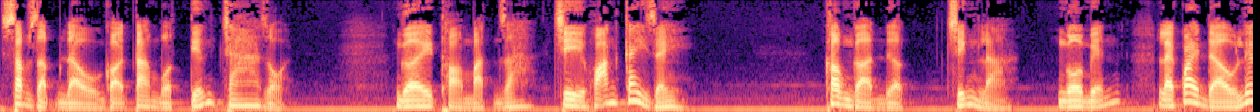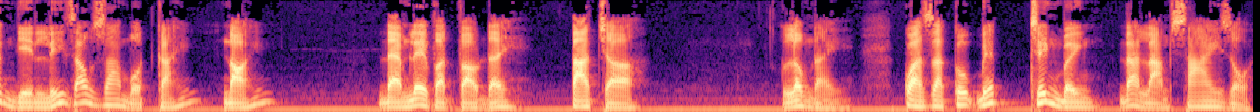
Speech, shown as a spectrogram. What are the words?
Sắp dập đầu gọi ta một tiếng cha rồi. Người thỏ mặt ra Chỉ hoãn cái gì? Không ngờ được, Chính là Ngô Miễn lại quay đầu liếc nhìn Lý Giáo ra một cái, Nói, Đem lễ vật vào đây. Ta chờ. Lúc này, Quả ra cũng biết Chính mình đã làm sai rồi.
